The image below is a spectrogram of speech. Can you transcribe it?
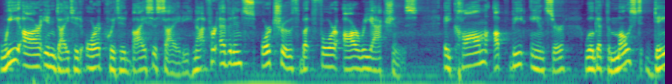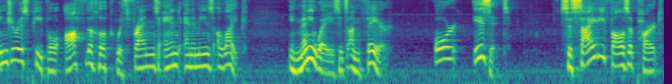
We are indicted or acquitted by society, not for evidence or truth, but for our reactions. A calm, upbeat answer will get the most dangerous people off the hook with friends and enemies alike. In many ways, it's unfair. Or is it? Society falls apart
